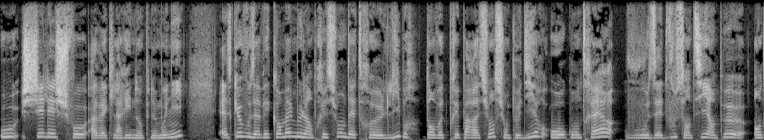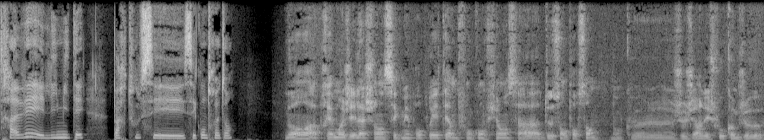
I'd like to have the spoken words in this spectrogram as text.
ou chez les chevaux avec la rhinopneumonie. Est-ce que vous avez quand même eu l'impression d'être libre dans votre préparation, si on peut dire, ou au contraire, vous êtes-vous senti un peu entravé et limité par tous ces, contretemps? Non, après moi j'ai la chance, c'est que mes propriétaires me font confiance à 200%, donc euh, je gère les chevaux comme je veux.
